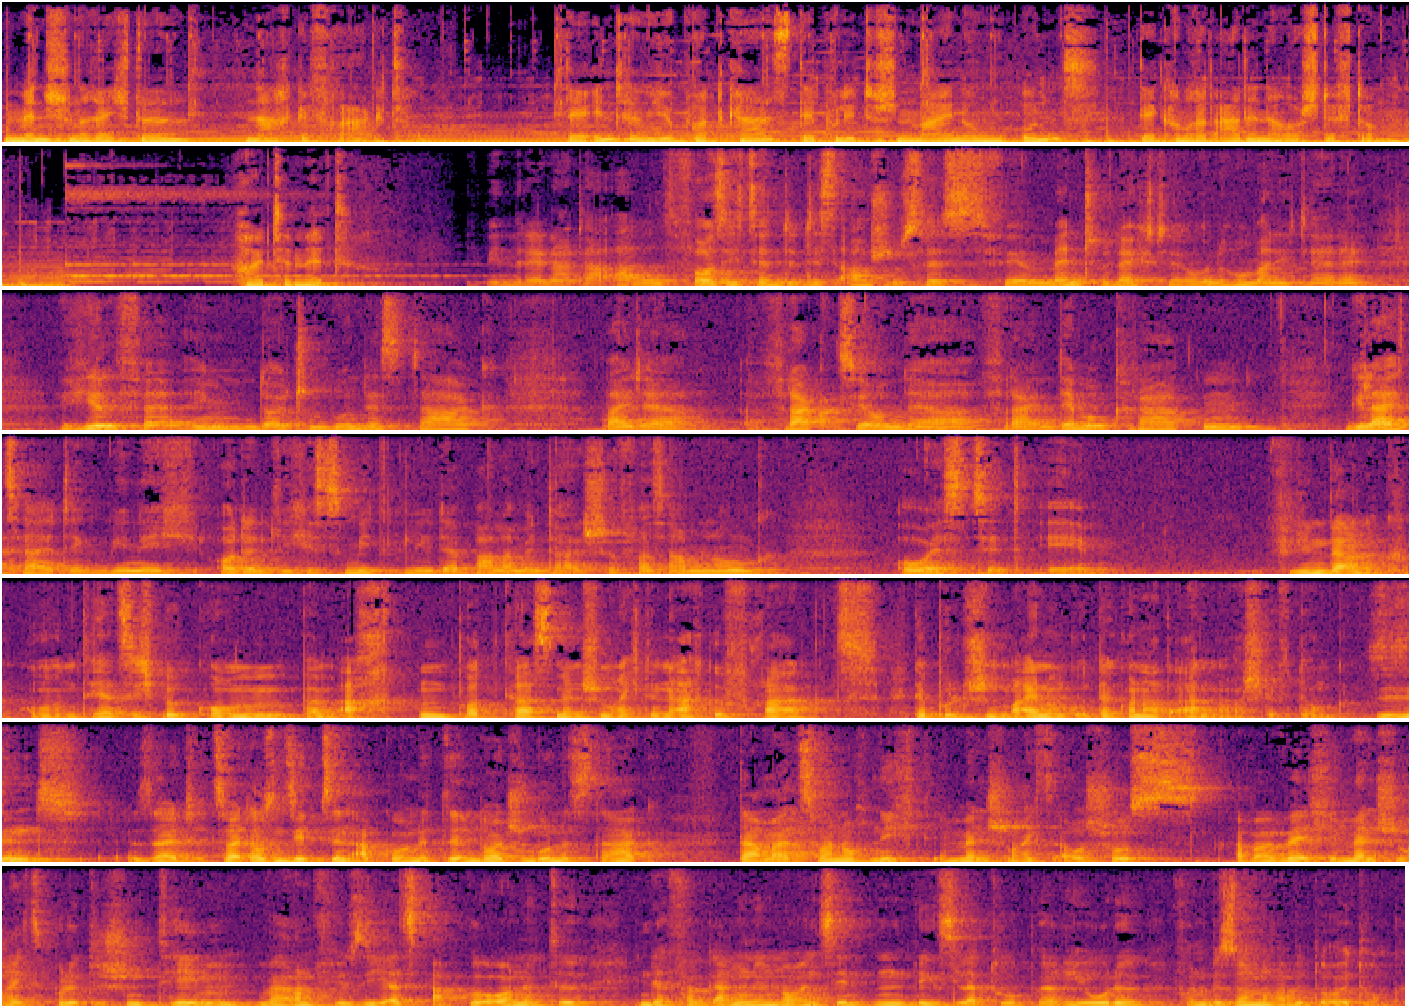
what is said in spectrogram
Menschenrechte nachgefragt. Der Interview-Podcast der politischen Meinung und der Konrad-Adenauer-Stiftung. Heute mit. Ich bin Renata Alt, Vorsitzende des Ausschusses für Menschenrechte und humanitäre Hilfe im Deutschen Bundestag bei der Fraktion der Freien Demokraten. Gleichzeitig bin ich ordentliches Mitglied der Parlamentarischen Versammlung OSZE. Vielen Dank und herzlich willkommen beim achten Podcast Menschenrechte nachgefragt der politischen Meinung und der Konrad-Adenauer-Stiftung. Sie sind seit 2017 Abgeordnete im Deutschen Bundestag, damals zwar noch nicht im Menschenrechtsausschuss, aber welche menschenrechtspolitischen Themen waren für Sie als Abgeordnete in der vergangenen 19. Legislaturperiode von besonderer Bedeutung?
